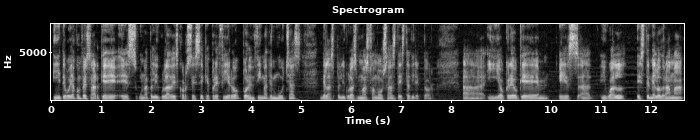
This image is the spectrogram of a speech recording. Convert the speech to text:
Y te voy a confesar que es una película de Scorsese que prefiero por encima de muchas de las películas más famosas de este director. Uh, y yo creo que es uh, igual este melodrama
